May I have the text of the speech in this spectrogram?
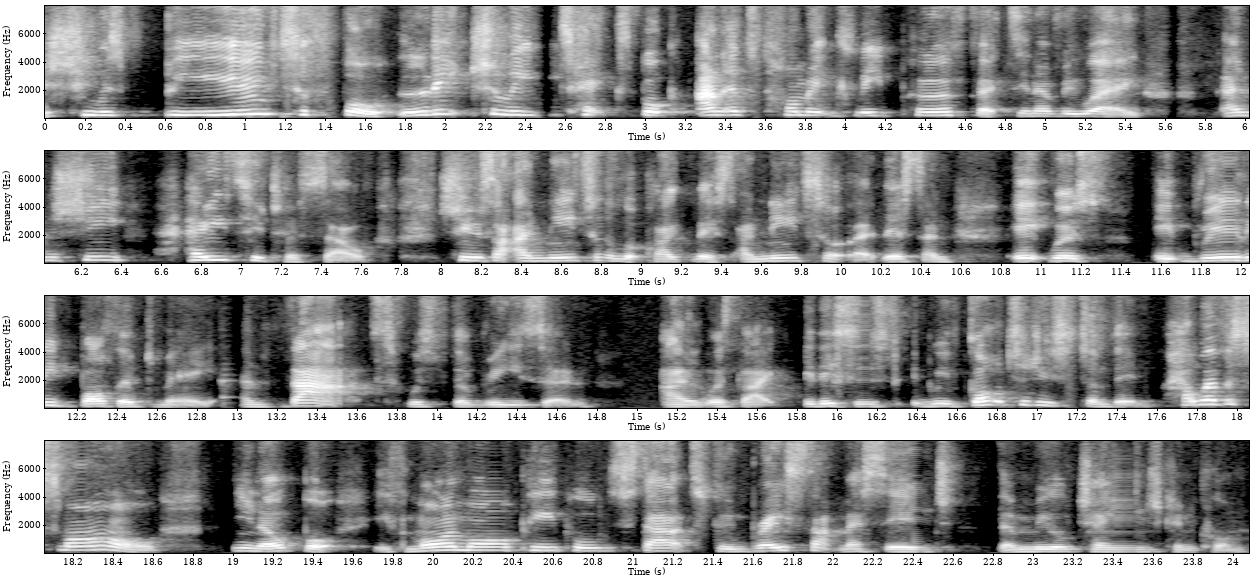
She was beautiful, literally textbook, anatomically perfect in every way. And she hated herself. She was like, I need to look like this. I need to look like this. And it was, it really bothered me. And that was the reason I was like, this is, we've got to do something, however small, you know. But if more and more people start to embrace that message, then real change can come.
